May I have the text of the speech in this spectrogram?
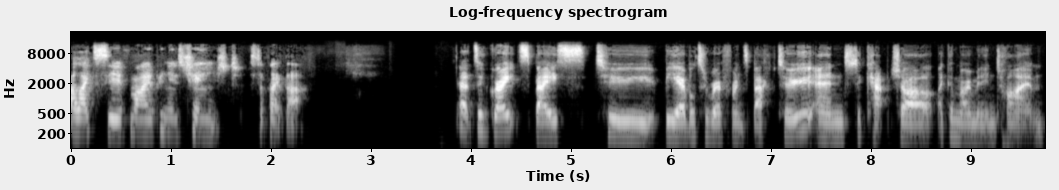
I like to see if my opinions changed, stuff like that. That's a great space to be able to reference back to and to capture like a moment in time.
